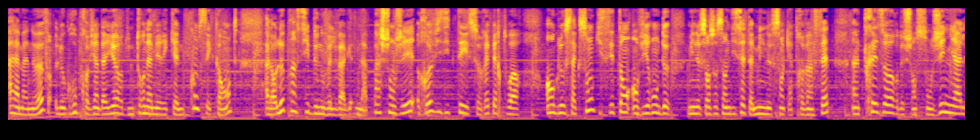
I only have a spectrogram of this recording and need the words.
à la manœuvre. Le groupe revient d'ailleurs d'une tournée américaine conséquente. Alors le principe de Nouvelle Vague n'a pas changé. Revisiter ce répertoire anglo-saxon qui s'étend environ de 1977 à 1987. Un trésor de chansons géniales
